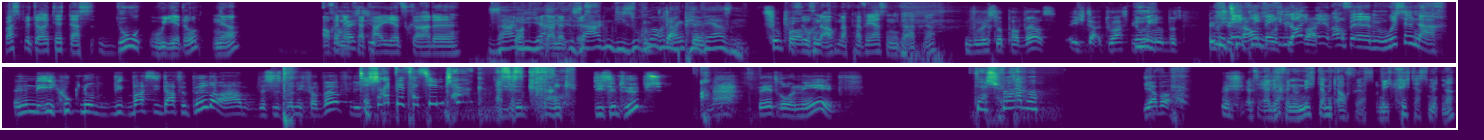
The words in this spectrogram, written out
Was bedeutet, dass du, Weirdo, ja, auch in der die- Kartei jetzt gerade Sagen die, ja, sagen, die suchen auch nach Danke. Perversen. Super, suchen auch nach Perversen gerade, ne? du bist so pervers. Ich, da- du hast mich Du- nur über hübsche Frauen gefragt. Leuten auf ähm, Whistle nach. Ich guck nur, wie, was sie da für Bilder haben. Das ist doch nicht verwerflich. Die schreibt mir fast jeden Tag. Das Die ist sind- krank. Die sind hübsch. Na, Pedro, nee. Der Schwabe. Ja, aber Ganz ehrlich, wenn du nicht damit aufhörst und ich krieg das mit, ne,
